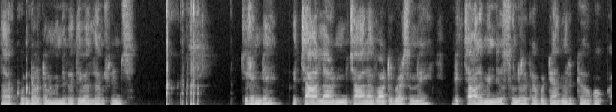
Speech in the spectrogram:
తాక్కుంటూ అట్లా ముందుకైతే వెళ్దాం ఫ్రెండ్స్ చూడండి చాలా చాలా వాటర్ ప్యాక్స్ ఉన్నాయి. ఇక్కడ చాలా మంది వస్తుంటారు కాబట్టి అందరికి ఒక్కొక్క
